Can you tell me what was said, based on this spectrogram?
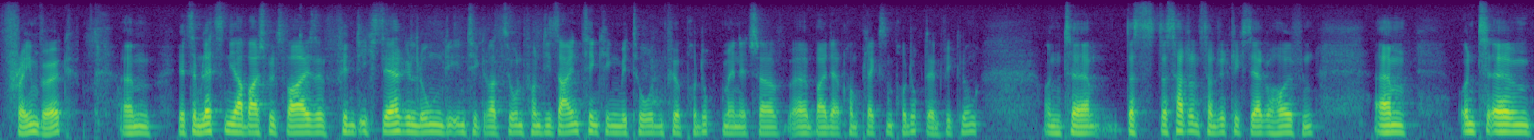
Framework. Ähm, jetzt im letzten Jahr beispielsweise finde ich sehr gelungen die Integration von Design Thinking Methoden für Produktmanager äh, bei der komplexen Produktentwicklung. Und äh, das, das hat uns dann wirklich sehr geholfen. Ähm, und ähm,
